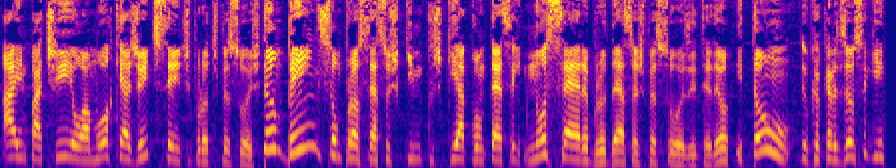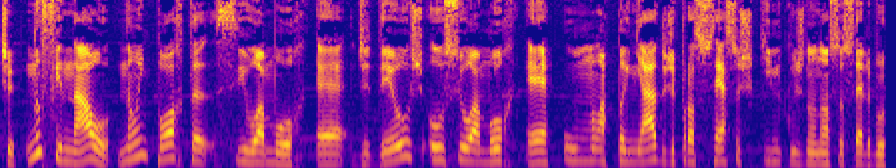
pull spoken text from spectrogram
a empatia, o amor que a gente sente por outras pessoas. Também são processos químicos que acontecem no cérebro dessas pessoas, entendeu? Então, o que eu quero dizer é o seguinte: no final, não importa se o amor é de Deus ou se o amor é um apanhado de processos químicos no nosso cérebro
